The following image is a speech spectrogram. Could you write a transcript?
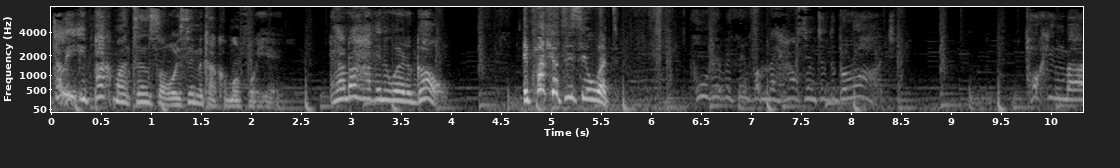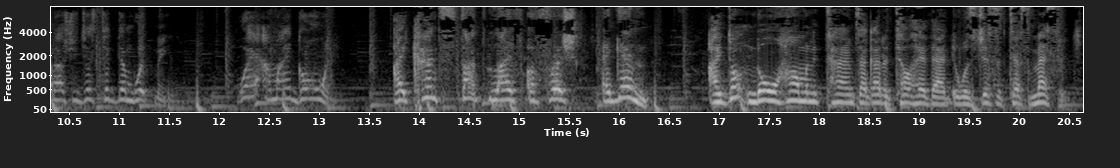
Charlie, he packed my things so he said make I come up for here. And I don't have anywhere to go. Hey, pack your things here, what? Pulled everything from the house into the garage. Talking about I should just take them with me. Where am I going? I can't start life afresh again. I don't know how many times I gotta tell her that it was just a test message.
